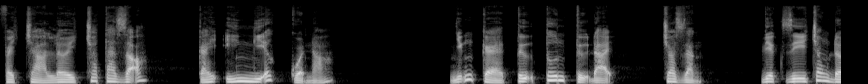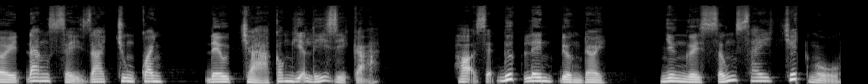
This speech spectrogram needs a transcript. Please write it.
phải trả lời cho ta rõ cái ý nghĩa của nó. Những kẻ tự tôn tự đại cho rằng việc gì trong đời đang xảy ra chung quanh đều chả có nghĩa lý gì cả. Họ sẽ bước lên đường đời như người sống say chết ngủ.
